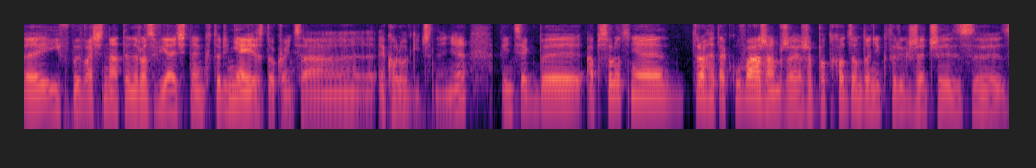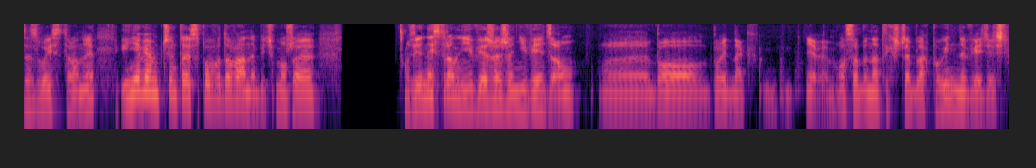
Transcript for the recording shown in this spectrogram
e, i wpływać na ten, rozwijać ten, który nie jest do końca ekologiczny, nie? Więc jakby absolutnie trochę tak uważam, że, że podchodzą do niektórych niektórych rzeczy z, ze złej strony. I nie wiem, czym to jest spowodowane. Być może z jednej strony nie wierzę, że nie wiedzą, e, bo, bo jednak, nie wiem, osoby na tych szczeblach powinny wiedzieć,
